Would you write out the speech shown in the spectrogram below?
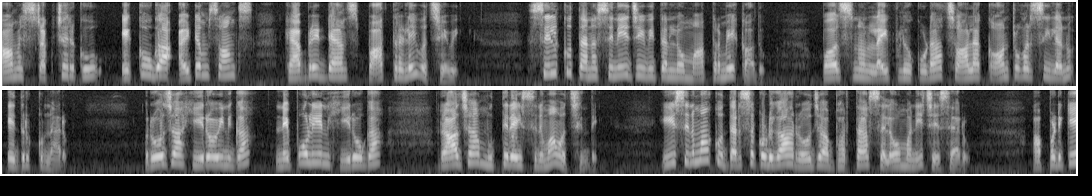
ఆమె స్ట్రక్చర్కు ఎక్కువగా ఐటెం సాంగ్స్ క్యాబ్రెట్ డ్యాన్స్ పాత్రలే వచ్చేవి. సిల్క్ తన సినీ జీవితంలో మాత్రమే కాదు పర్సనల్ లైఫ్లో కూడా చాలా కాంట్రవర్సీలను ఎదుర్కొన్నారు. రోజా హీరోయిన్గా నెపోలియన్ హీరోగా రాజా ముత్తిరై సినిమా వచ్చింది. ఈ సినిమాకు దర్శకుడిగా రోజా భర్త సెలవమణి చేశారు. అప్పటికే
